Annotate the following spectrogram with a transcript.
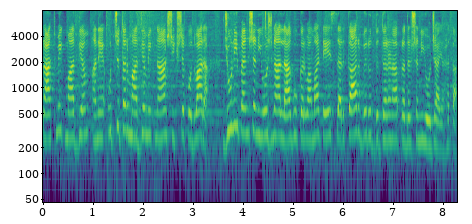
પ્રાથમિક માધ્યમ અને ઉચ્ચતર માધ્યમિકના શિક્ષકો દ્વારા જૂની પેન્શન યોજના લાગુ કરવા માટે સરકાર વિરુદ્ધ ધરણા પ્રદર્શન યોજાયા હતા.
